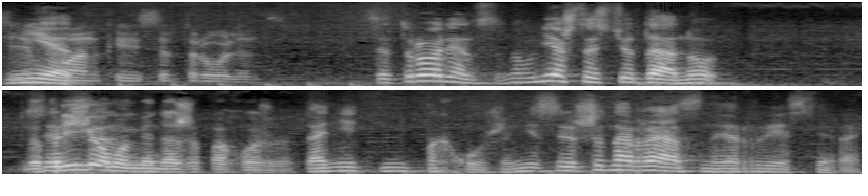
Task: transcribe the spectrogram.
Нет. Панк и Сет Роллинс. Сет Роллинс, ну внешностью да, но... Да совершенно- приемами даже похоже. Да не, не похожи, они совершенно разные рестлеры.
